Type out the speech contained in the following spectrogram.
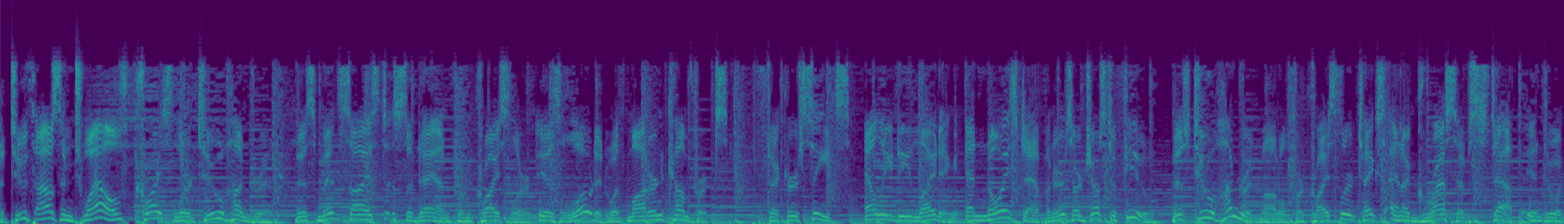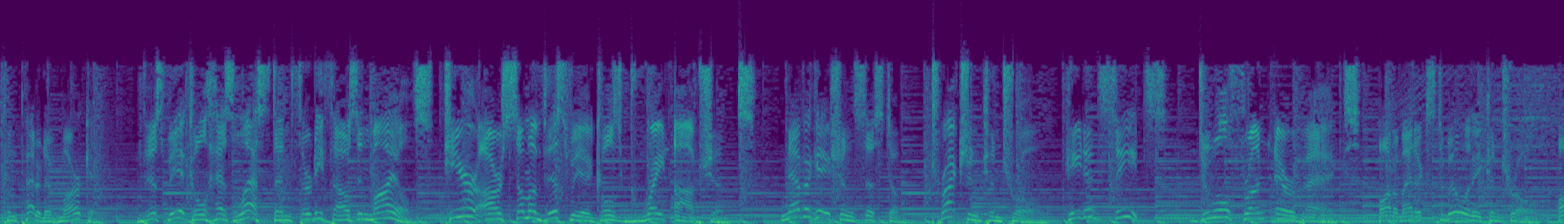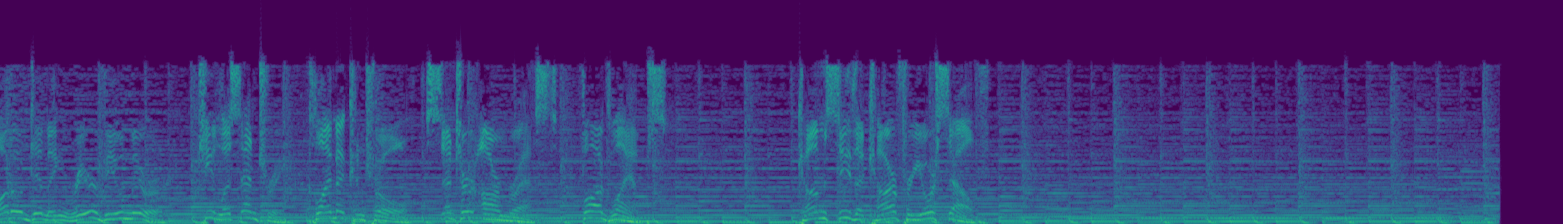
The 2012 Chrysler 200. This mid-sized sedan from Chrysler is loaded with modern comforts. Thicker seats, LED lighting, and noise dampeners are just a few. This 200 model for Chrysler takes an aggressive step into a competitive market. This vehicle has less than 30,000 miles. Here are some of this vehicle's great options. Navigation system, Traction control, heated seats, dual front airbags, automatic stability control, auto dimming rear view mirror, keyless entry, climate control, center armrest, fog lamps. Come see the car for yourself.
